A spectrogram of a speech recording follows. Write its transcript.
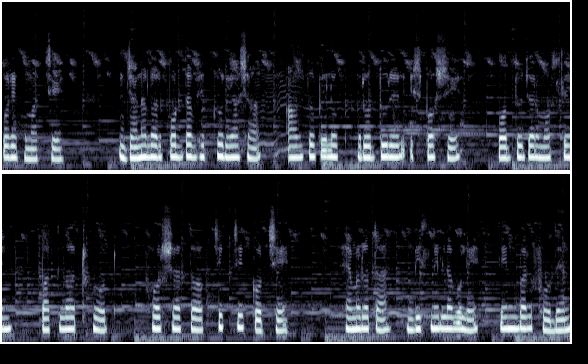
করে ঘুমাচ্ছে। জানালার পর্দা ভেদ করে আসা আলতো পেলক রোদ্দুরের স্পর্শে পদ্মজার মসলিন পাতলা ঠোঁট ফর্সা ত্বক চিকচিক করছে। হেমলতা বিসমিল্লা বলে তিনবার ফু দেন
